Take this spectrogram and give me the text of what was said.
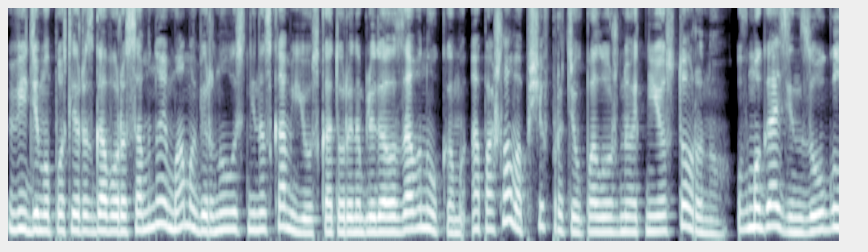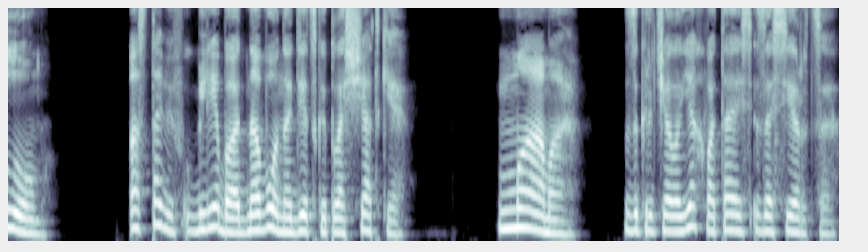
Видимо, после разговора со мной мама вернулась не на скамью, с которой наблюдала за внуком, а пошла вообще в противоположную от нее сторону, в магазин за углом, оставив Глеба одного на детской площадке. «Мама!» – закричала я, хватаясь за сердце.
